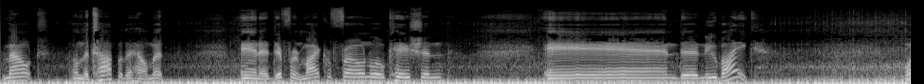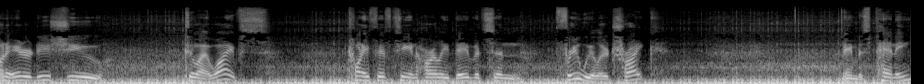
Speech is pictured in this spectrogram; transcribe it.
mount on the top of the helmet and a different microphone location and a new bike. I want to introduce you to my wife's 2015 Harley Davidson freewheeler trike. Name is Penny.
